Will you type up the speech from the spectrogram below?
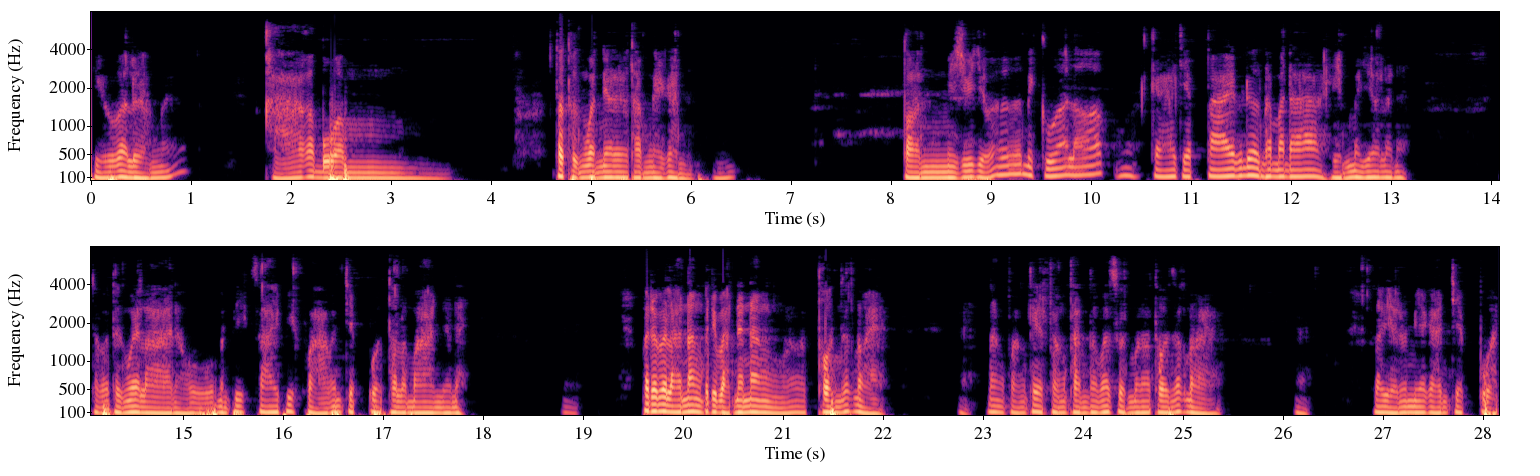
ผิวก็เหลืองขาก็บวม ถ้าถึงวันนี้เราทำไงกัน ตอนมีชีวิตอยู่ เออ ไม่กลัวหรอกแกเจ็บตายเป็นเรื่องธรรมดาเห็นมาเยอะแล้วนะแต่พอถึงเวลานะโหมันพลิกซ้ายพลิกขวามันเจ็บปวดทรมานอยู่นะพอได้เวลานั่งปฏิบัติเนี่ยนั่งทนสักหน่อยนั่งฟังเทศฟังธรรมธรรมะสวดมนต์ทนสักหน่อยเราเห็นมันมีอาการเจ็บปวด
